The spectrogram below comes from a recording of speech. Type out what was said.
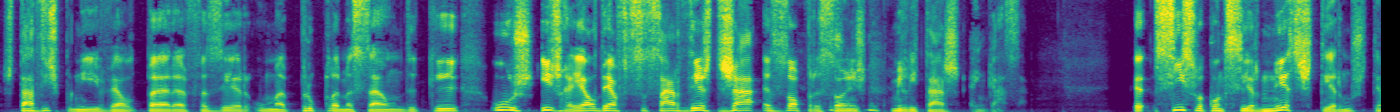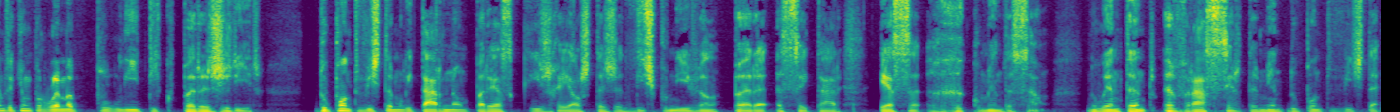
está disponível para fazer uma proclamação de que os Israel deve cessar desde já as operações militares em Gaza. Eh, se isso acontecer nesses termos, temos aqui um problema político para gerir. Do ponto de vista militar, não parece que Israel esteja disponível para aceitar essa recomendação. No entanto, haverá certamente, do ponto de vista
